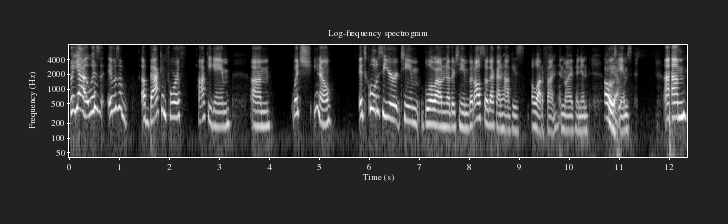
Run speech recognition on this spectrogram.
but yeah, it was it was a, a back and forth hockey game, um, which you know, it's cool to see your team blow out another team, but also that kind of hockey's a lot of fun in my opinion. Oh Those yeah. games. Um,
